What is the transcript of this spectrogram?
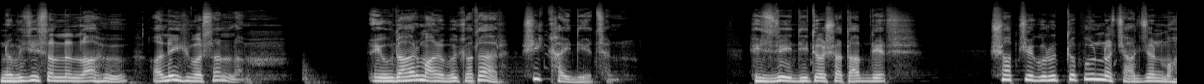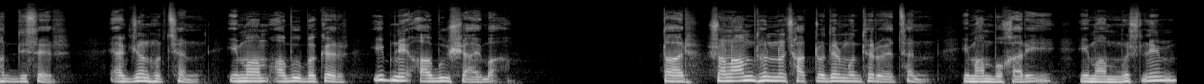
নবীজি সাল্লাল্লাহু আলহি ওয়াসাল্লাম এই উদার মানবিকতার শিক্ষাই দিয়েছেন। হিজরি দ্বিতীয় শতাব্দীর সবচেয়ে গুরুত্বপূর্ণ চারজন মহাদ্দিসের একজন হচ্ছেন ইমাম আবু বকর ইবনে আবু সাহেবা তার স্বনামধন্য ছাত্রদের মধ্যে রয়েছেন ইমাম বুখারি, ইমাম মুসলিম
